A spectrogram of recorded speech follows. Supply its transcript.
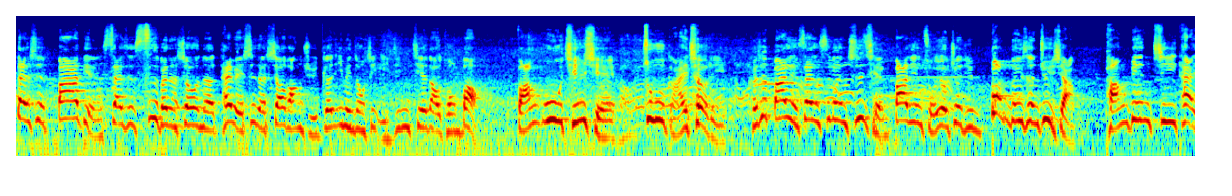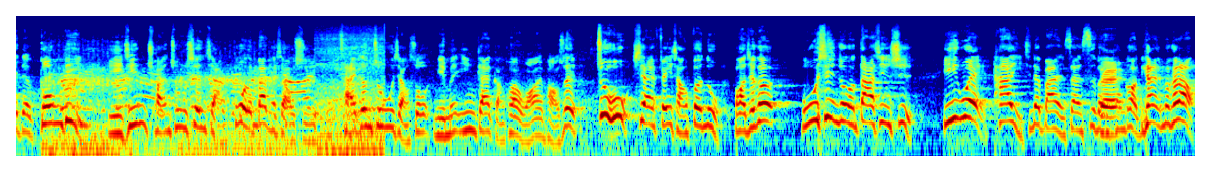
但是八点三十四分的时候呢，台北市的消防局跟应变中心已经接到通报，房屋倾斜，住户赶快撤离。可是八点三十四分之前，八点左右就已经嘣的一声巨响。旁边基泰的工地已经传出声响，过了半个小时才跟住户讲说，你们应该赶快往外跑。所以住户现在非常愤怒。宝杰哥，不幸中的大幸是，因为他已经在八点三十四分通告，你看有没有看到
